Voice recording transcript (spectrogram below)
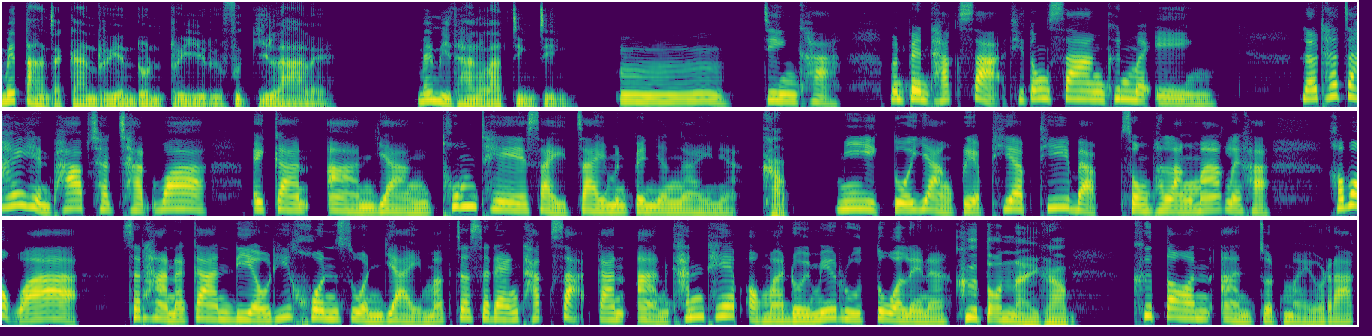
ไม่ต่างจากการเรียนดนตรีหรือฝึกกีฬาเลย ไม่มีทางลัดจริงอืม จริงค่ะ มันเป็นทักษะที่ต้องสร้างขึ้นมาเอง แล้วถ้าจะให้เห็นภาพชัดๆว่าไอการอ่านอย่างทุ่มเทใส่ใจมันเป็นยังไงเนี่ยๆครับ มีอีกตัวอย่างเปรียบเทียบที่แบบทรงพลังมากเลยค่ะ เขาบอกว่าสถานการณ์เดียวที่คนส่วนใหญ่มักจะแสดงทักษะการอ่านขั้นเทพออกมาโดยไม่รู้ตัวเลยนะ คือตอนไหนครับ คือตอนอ่านจดหมายรัก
